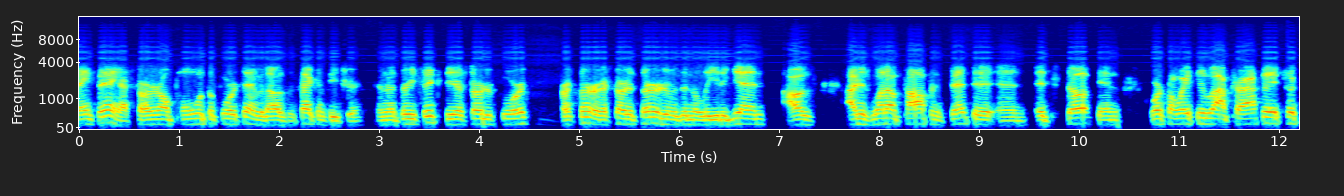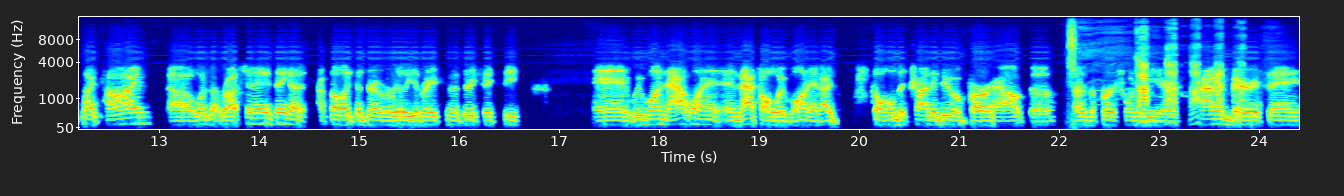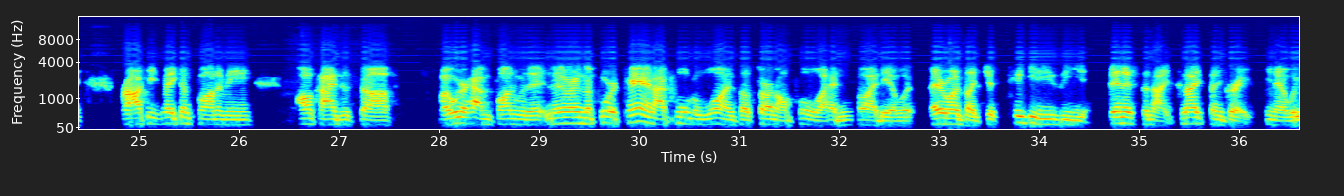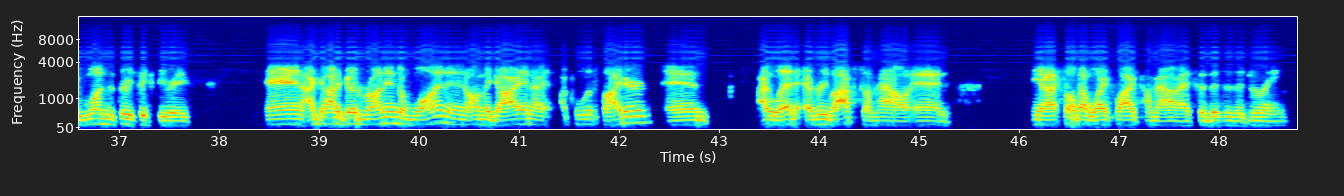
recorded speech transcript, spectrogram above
same thing. I started on pole with the 410, but that was the second feature. And then 360, I started fourth or third. I started third and was in the lead again. I was I just went up top and sent it, and it stuck. And worked my way through lap traffic, took my time, uh, wasn't rushing anything. I, I felt like I drove a really good race in the 360, and we won that one, and that's all we wanted. I stalled it trying to do a burnout, so that was the first one of the year. kind of embarrassing. Rocky's making fun of me, all kinds of stuff, but we were having fun with it. And then we're in the 410, I pulled a one, so I was starting on pull. I had no idea what everyone's like. Just take it easy, finish the night. Tonight's been great. You know, we won the 360 race and I got a good run into one and on the guy and I, I pulled a slider and I led every lap somehow. And, you know, I saw that white flag come out and I said, this is a dream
